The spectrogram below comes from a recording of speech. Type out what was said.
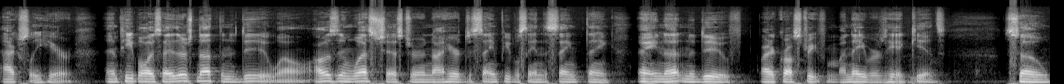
actually here, and people always say there's nothing to do. Well, I was in Westchester, and I heard the same people saying the same thing. There ain't nothing to do. Right across the street from my neighbors, he had kids. So,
